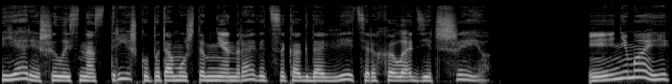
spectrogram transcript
Я решилась на стрижку, потому что мне нравится, когда ветер холодит шею. «И не мои»,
